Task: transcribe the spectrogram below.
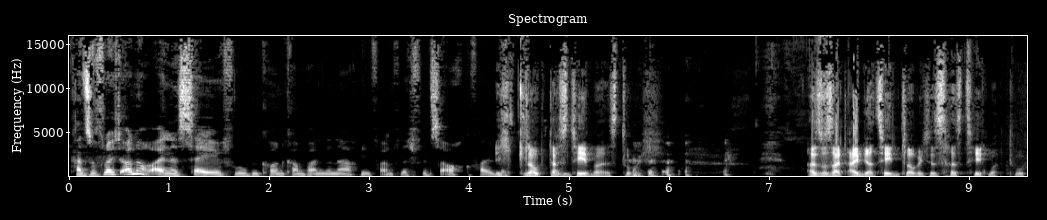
Kannst du vielleicht auch noch eine Save Rubicon Kampagne nachliefern? Vielleicht findest du auch gefallen. Ich glaube, das Thema ist durch. Also seit einem Jahrzehnt, glaube ich, ist das Thema durch.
